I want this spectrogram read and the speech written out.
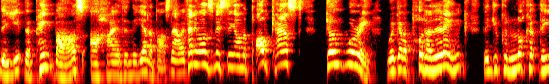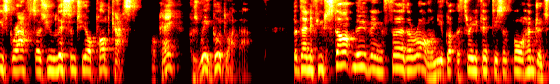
the the pink bars are higher than the yellow bars. Now, if anyone's listening on the podcast, don't worry. We're going to put a link that you can look at these graphs as you listen to your podcast. Okay, because we're good like that. But then if you start moving further on, you've got the 350s and 400s.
